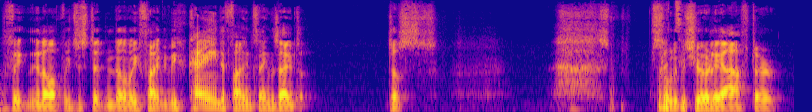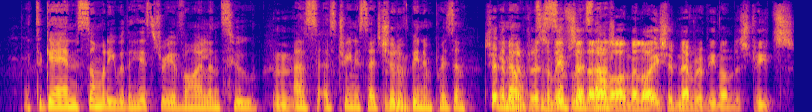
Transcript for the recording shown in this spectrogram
I think you know we just didn't know. We found we kind of found things out just slowly but surely after. It's again somebody with a history of violence who, as as Trina said, should have been in prison. Mm. Should you have know, been in prison. We've simple said as that all that. along. Molloy should never have been on the streets.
